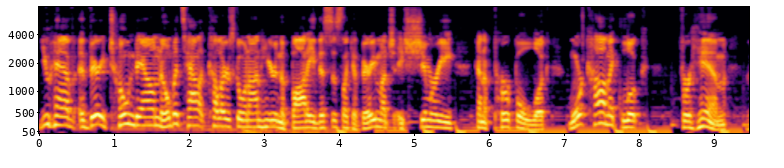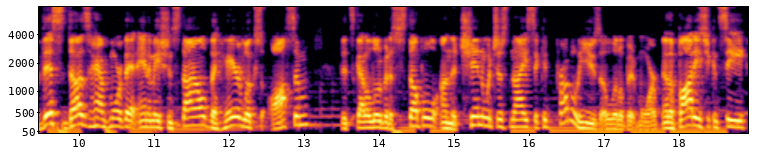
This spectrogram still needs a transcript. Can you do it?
You have a very toned down, no metallic colors going on here in the body. This is like a very much a shimmery kind of purple look, more comic look for him. This does have more of that animation style. The hair looks awesome. It's got a little bit of stubble on the chin, which is nice. It could probably use a little bit more. Now the bodies you can see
